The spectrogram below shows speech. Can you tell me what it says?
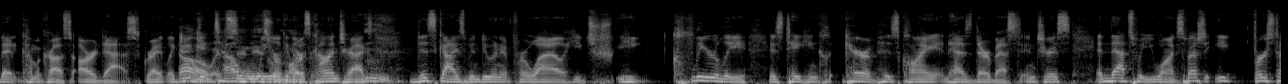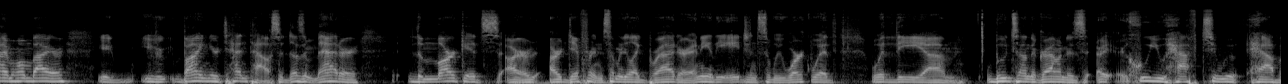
that come across our desk, right? Like you Oh, can tell when we it's look at those contracts, this guy's been doing it for a while. He, tr- he, clearly is taking care of his client and has their best interests and that's what you want especially first time home buyer. You're buying your 10th house. It doesn't matter the markets are are different somebody like brad or any of the agents that we work with with the um, boots on the ground is uh, who you have to have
